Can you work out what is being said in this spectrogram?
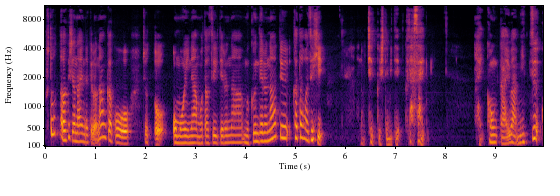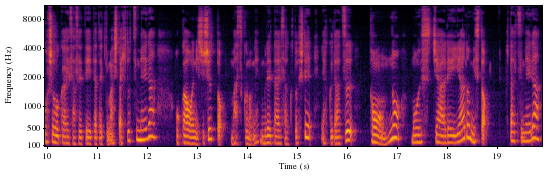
太ったわけじゃないんだけど、なんかこうちょっと重いな、もたついてるな、むくんでるなっていう方はぜひあのチェックしてみてください。はい、今回は3つご紹介させていただきました。1つ目がお顔にシュシュッとマスクのね、蒸れ対策として役立つトーンのモイスチャーレイヤードミスト。2つ目が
